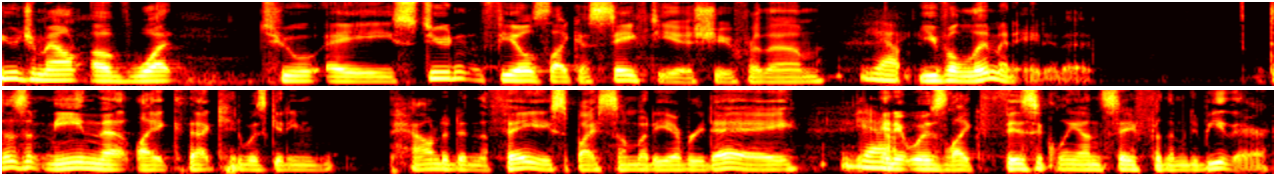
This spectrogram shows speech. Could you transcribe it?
huge amount of what to a student feels like a safety issue for them. Yep. You've eliminated it doesn't mean that like that kid was getting pounded in the face by somebody every day Yeah. and it was like physically unsafe for them to be there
